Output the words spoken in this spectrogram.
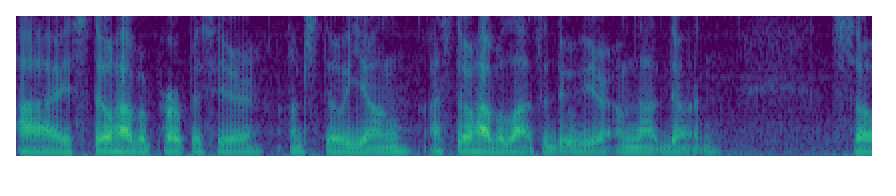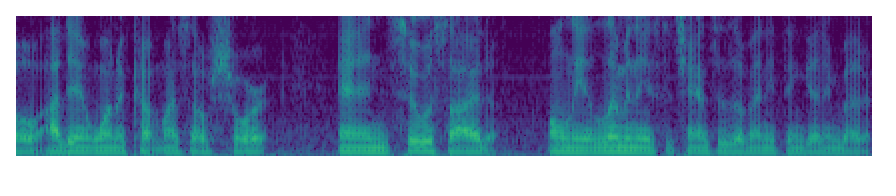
I still have a purpose here. I'm still young. I still have a lot to do here. I'm not done. So I didn't want to cut myself short. And suicide only eliminates the chances of anything getting better.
